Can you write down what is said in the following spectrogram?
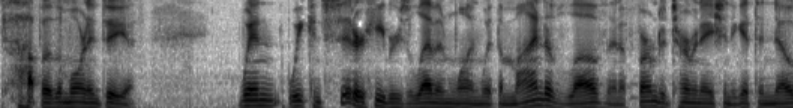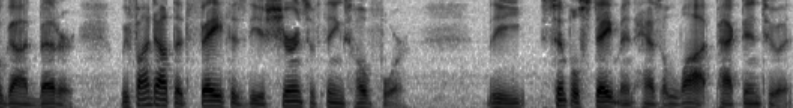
Top of the morning to you. When we consider Hebrews 11:1 with the mind of love and a firm determination to get to know God better, we find out that faith is the assurance of things hoped for. The simple statement has a lot packed into it.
